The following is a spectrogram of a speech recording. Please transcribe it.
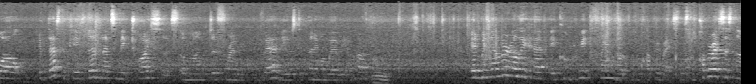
well if that's the case then let's make choices among different values depending on where we are Mm. and we never really have a concrete framework for the copyright system copyright system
